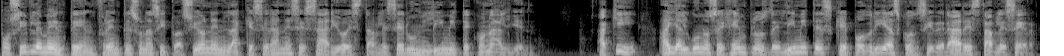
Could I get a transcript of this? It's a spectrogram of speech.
Posiblemente enfrentes una situación en la que será necesario establecer un límite con alguien. Aquí hay algunos ejemplos de límites que podrías considerar establecer.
